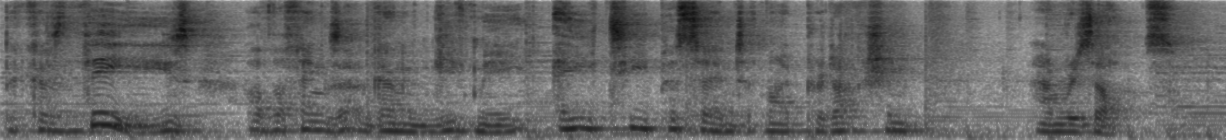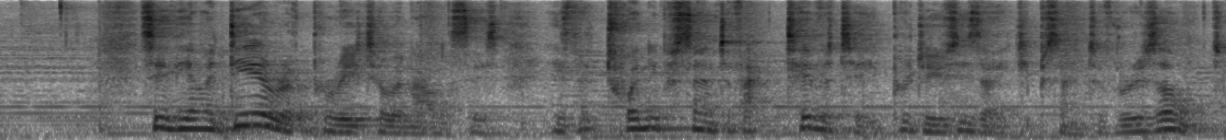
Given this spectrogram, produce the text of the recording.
because these are the things that are going to give me 80% of my production and results. See, the idea of Pareto analysis is that 20% of activity produces 80% of result.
